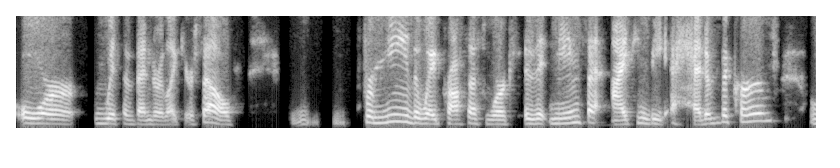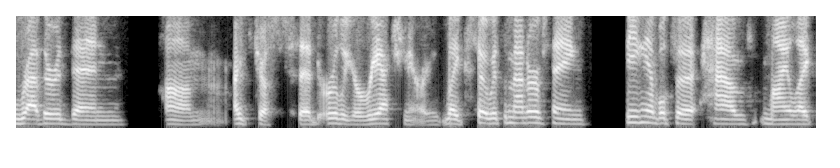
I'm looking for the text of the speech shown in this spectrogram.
or with a vendor like yourself, for me, the way process works is it means that I can be ahead of the curve rather than, um, I just said earlier, reactionary. Like, so it's a matter of saying, being able to have my like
